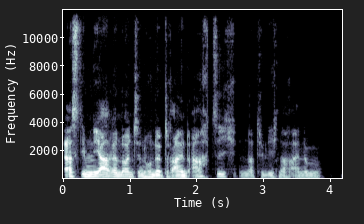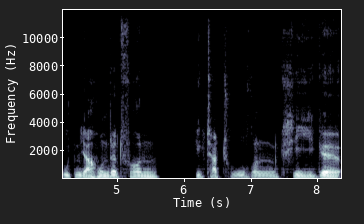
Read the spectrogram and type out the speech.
Erst im Jahre 1983, natürlich nach einem guten Jahrhundert von Diktaturen, Kriege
